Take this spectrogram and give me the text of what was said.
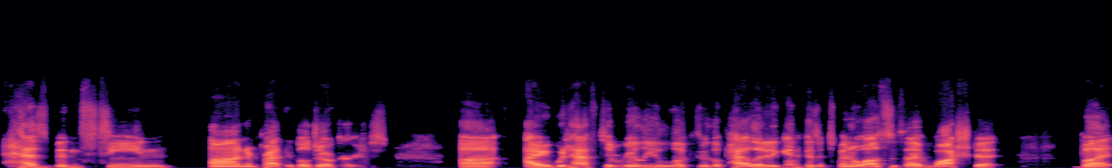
has been seen on Impractical Jokers. Uh, I would have to really look through the pilot again because it's been a while since I've watched it, but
